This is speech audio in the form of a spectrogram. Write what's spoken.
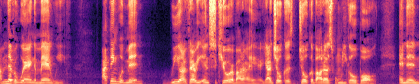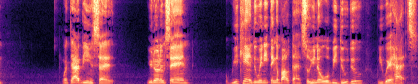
I'm never wearing a man weave. I think with men, we are very insecure about our hair. Y'all joke us joke about us when we go bald. And then with that being said, you know what I'm saying? We can't do anything about that. So you know what we do do? We wear hats.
